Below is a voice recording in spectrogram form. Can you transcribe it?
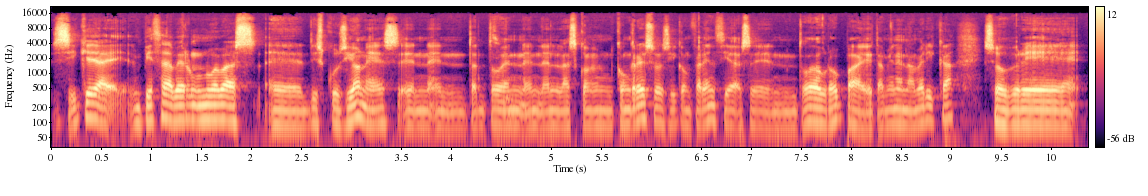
sí que empieza a haber nuevas eh, discusiones, en, en, tanto en, en los con congresos y conferencias en toda Europa y también en América, sobre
